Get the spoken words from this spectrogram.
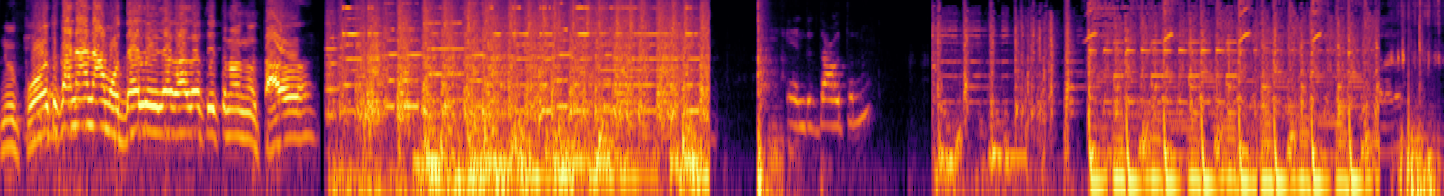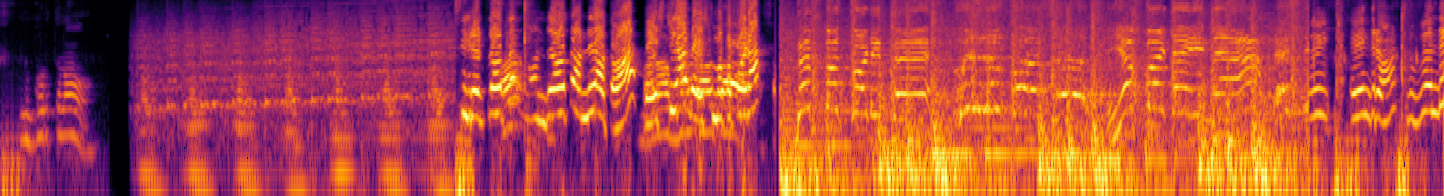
నువ్వు పోతుకన్నా నా ముద్దలు ఇలాగాలో తిత్తున్నావు నువ్వు తావు. ఎందుకు తాగుతున్నావు? గుర్తున్నావు సిగరెట్ తాగుతా మందు తాగుతా అన్ని తాగుతావా? వేస్ట్గా వేస్ట్ మొక్క కూడా? దెబ్బ కొడితే ఫుల్ ఫోర్స్ ఎప్పుడైనా ఏయ్, ఏందిరా? నువ్వేంది?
